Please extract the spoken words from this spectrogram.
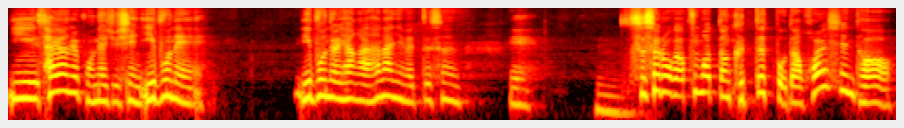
이 사연을 보내주신 이분의 이분을 향한 하나님의 뜻은 예, 스스로가 품었던 그 뜻보다 훨씬 더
